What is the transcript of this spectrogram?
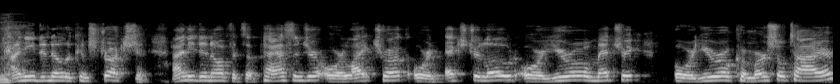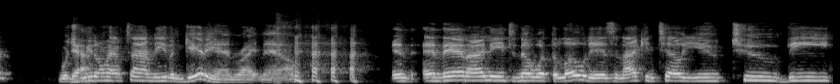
I need to know the construction. I need to know if it's a passenger or a light truck or an extra load or Eurometric or Euro commercial tire, which Yeah. we don't have time to even get in right now. and and then I need to know what the load is, and I can tell you to the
